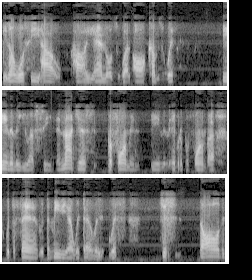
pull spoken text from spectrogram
you know we'll see how how he handles what all comes with being in the UFC and not just performing being able to perform, but with the fans, with the media, with the with, with just the, all the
